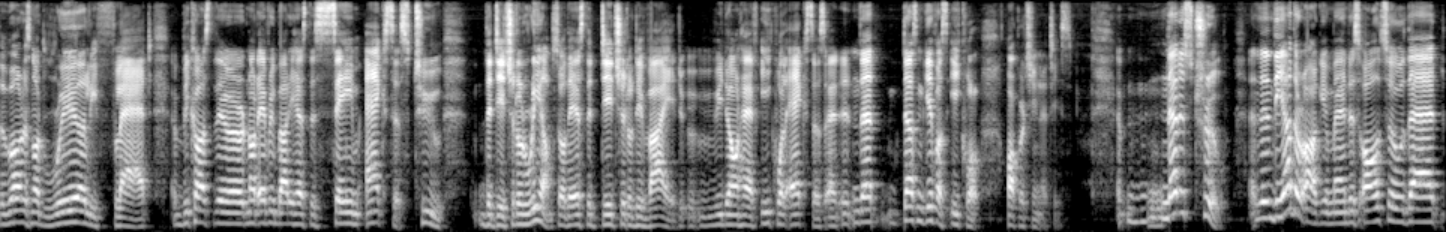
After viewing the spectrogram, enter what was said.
the world is not really flat because there not everybody has the same access to the digital realm. So there's the digital divide. We don't have equal access, and that doesn't give us equal opportunities. That is true. And then the other argument is also that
